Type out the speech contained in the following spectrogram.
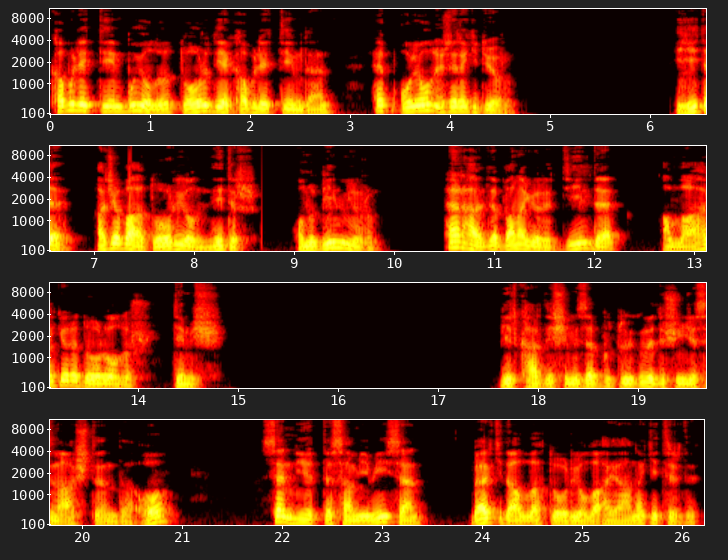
kabul ettiğim bu yolu doğru diye kabul ettiğimden hep o yol üzere gidiyorum. İyi de acaba doğru yol nedir? Onu bilmiyorum. Herhalde bana göre değil de Allah'a göre doğru olur demiş. Bir kardeşimize bu duygu ve düşüncesini açtığında o, sen niyette samimiysen belki de Allah doğru yolu ayağına getirdi.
